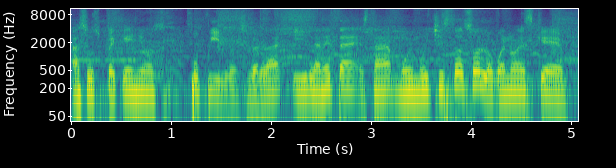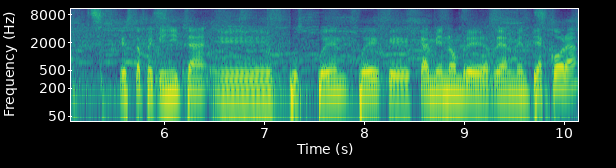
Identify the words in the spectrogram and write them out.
a sus pequeños pupilos, ¿verdad? Y la neta está muy muy chistoso. Lo bueno es que esta pequeñita eh, pues pueden, puede que cambie nombre realmente a Cora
